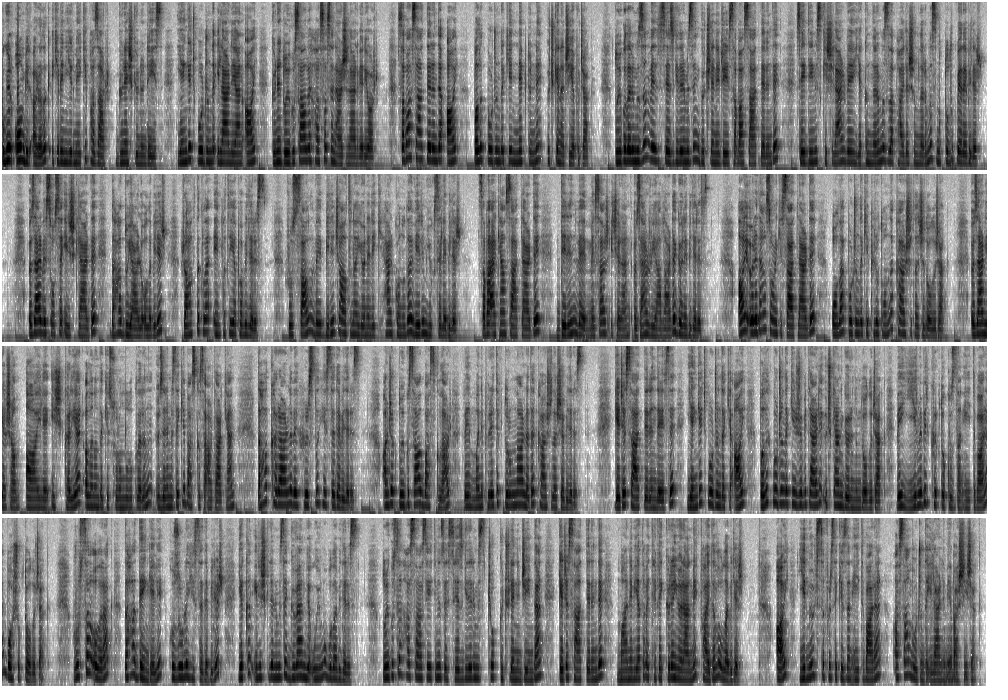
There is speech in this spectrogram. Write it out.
Bugün 11 Aralık 2022 Pazar, Güneş günündeyiz. Yengeç burcunda ilerleyen ay, güne duygusal ve hassas enerjiler veriyor. Sabah saatlerinde ay, Balık burcundaki Neptün'le üçgen açı yapacak. Duygularımızın ve sezgilerimizin güçleneceği sabah saatlerinde sevdiğimiz kişiler ve yakınlarımızla paylaşımlarımız mutluluk verebilir. Özel ve sosyal ilişkilerde daha duyarlı olabilir, rahatlıkla empati yapabiliriz. Ruhsal ve bilinçaltına yönelik her konuda verim yükselebilir. Sabah erken saatlerde derin ve mesaj içeren özel rüyalarda görebiliriz. Ay öğleden sonraki saatlerde Oğlak burcundaki Plüton'la karşıt açıda olacak. Özel yaşam, aile, iş, kariyer alanındaki sorumlulukların üzerimizdeki baskısı artarken daha kararlı ve hırslı hissedebiliriz. Ancak duygusal baskılar ve manipülatif durumlarla da karşılaşabiliriz. Gece saatlerinde ise Yengeç burcundaki Ay, Balık burcundaki Jüpiter'le üçgen görünümde olacak ve 21.49'dan itibaren boşlukta olacak. Ruhsal olarak daha dengeli, huzurlu hissedebilir, yakın ilişkilerimizde güven ve uyumu bulabiliriz. Duygusal hassasiyetimiz ve sezgilerimiz çok güçleneceğinden gece saatlerinde maneviyata ve tefekküre yönelmek faydalı olabilir. Ay 23.08'den itibaren Aslan burcunda ilerlemeye başlayacak.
